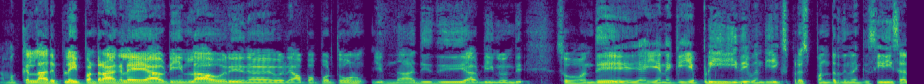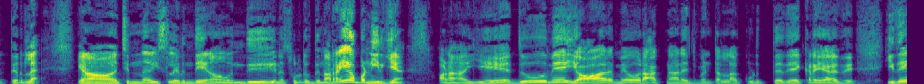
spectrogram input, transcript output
நமக்கெல்லாம் ரிப்ளை பண்ணுறாங்களே அப்படின்லாம் ஒரு ஒரு அப்பப்போ தோணும். என்னது இது? அப்படின்னு வந்து. ஸோ வந்து எனக்கு எப்படி இதை வந்து எக்ஸ்பிரஸ் பண்ணுறதுன்னு எனக்கு சீரியஸாக தெரில ஏன்னா சின்ன வயசுலேருந்தே நான் வந்து என்ன சொல்கிறது நிறையா பண்ணியிருக்கேன். ஆனால் எதுவுமே யாருமே ஒரு அக்னாலேஜ்மெண்ட் எல்லாம் கொடுத்ததே கிடையாது. இதை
